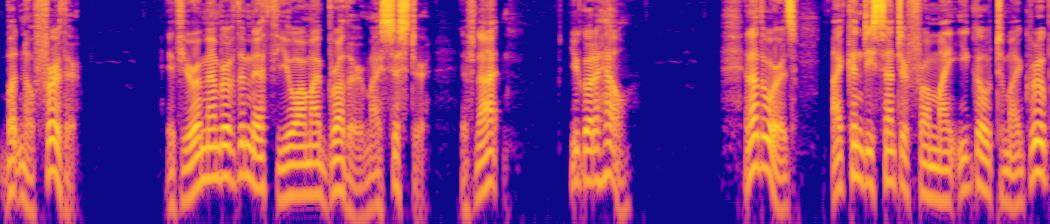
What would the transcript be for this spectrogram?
but no further. If you're a member of the myth, you are my brother, my sister. If not, you go to hell. In other words, I can decenter from my ego to my group,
